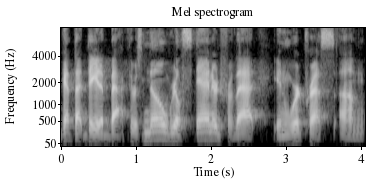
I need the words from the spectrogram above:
get that data back? There's no real standard for that in WordPress um,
